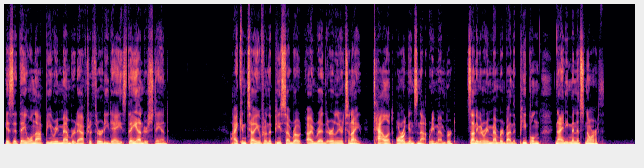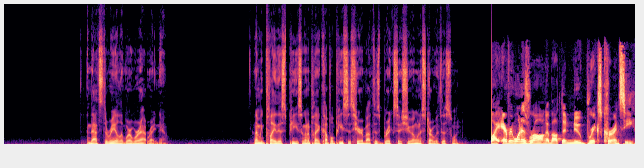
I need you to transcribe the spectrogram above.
is that they will not be remembered after 30 days. They understand. I can tell you from the piece I wrote, I read earlier tonight, Talent, Oregon's not remembered. It's not even remembered by the people 90 minutes north. And that's the real of where we're at right now. Let me play this piece. I'm going to play a couple pieces here about this BRICS issue. I want to start with this one why everyone is wrong about the new BRICS currency.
